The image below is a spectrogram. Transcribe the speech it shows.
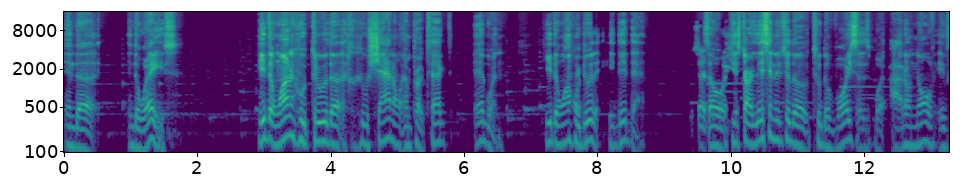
in the in the ways. He the one who threw the who channel and protect Egwene. He the one who do that. He did that. So, So he started listening to the to the voices, but I don't know if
